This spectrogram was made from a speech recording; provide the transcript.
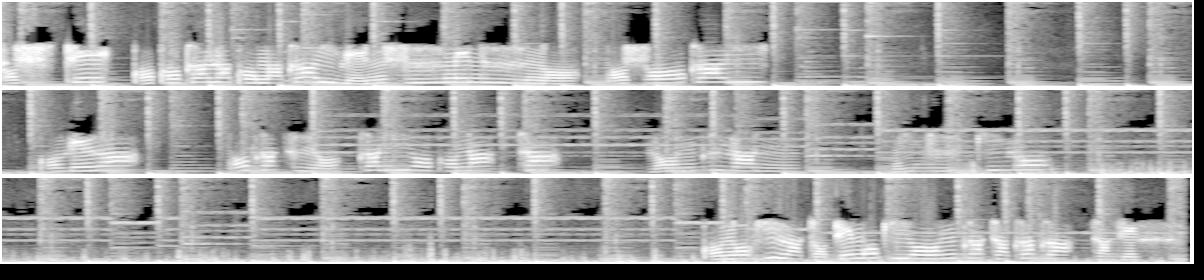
そして、ここから細かい練習メニューのご紹介。これは、5月4日に行った、ロングラン、20キロ。この日はとても気温が高かったです。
